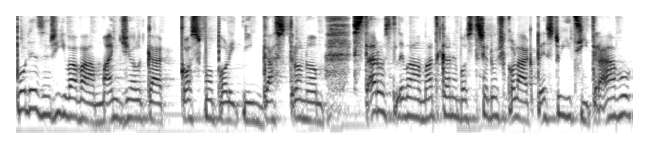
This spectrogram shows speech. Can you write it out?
podezřívavá manželka, kosmopolitní gastronom, starostlivá matka nebo středoškolák pěstující trávu,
